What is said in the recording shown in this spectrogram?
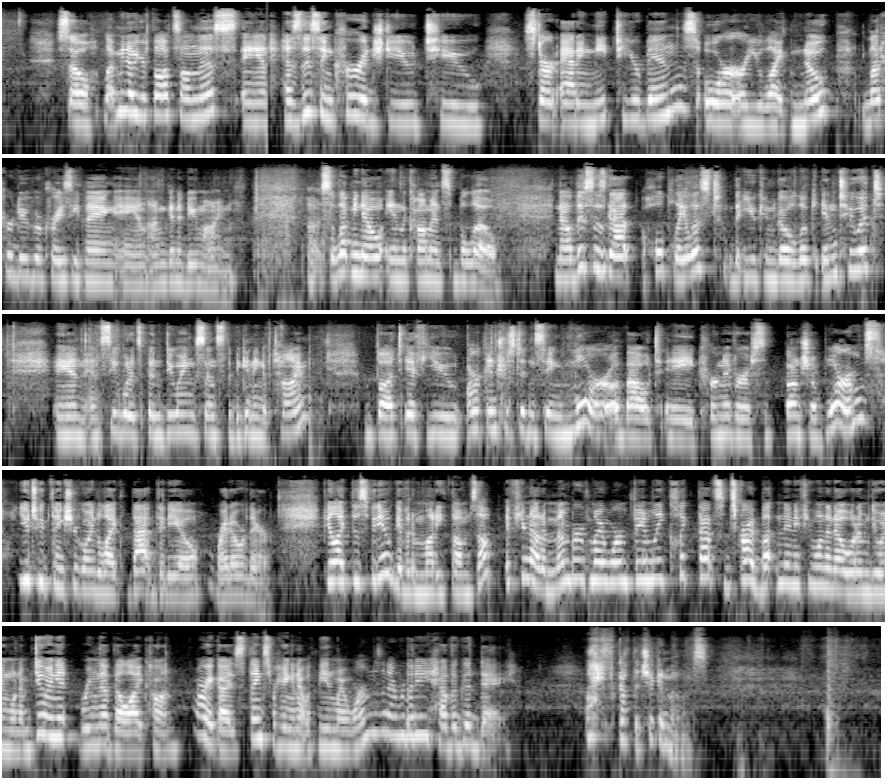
So let me know your thoughts on this, and has this encouraged you to start adding meat to your bins, or are you like, nope, let her do her crazy thing, and I'm gonna do mine? Uh, so let me know in the comments below. Now this has got a whole playlist that you can go look into it and, and see what it's been doing since the beginning of time. But if you aren't interested in seeing more about a carnivorous bunch of worms, YouTube thinks you're going to like that video right over there. If you like this video, give it a muddy thumbs up. If you're not a member of my worm family, click that subscribe button, and if you want to know what I'm doing when I'm doing it, ring that bell icon. Alright guys, thanks for hanging out with me and my worms, and everybody have a good day. Oh, I forgot the chicken bones.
